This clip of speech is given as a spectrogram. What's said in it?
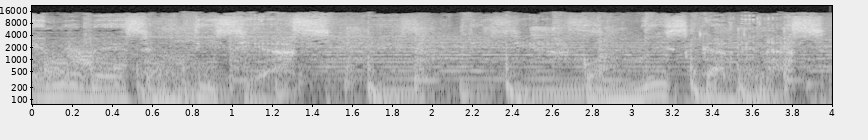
MBS Noticias con Luis Cárdenas.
